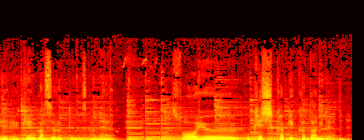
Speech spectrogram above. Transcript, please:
えー、喧嘩するっていうんですかね。そういうこう消しかけ方みたいなね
